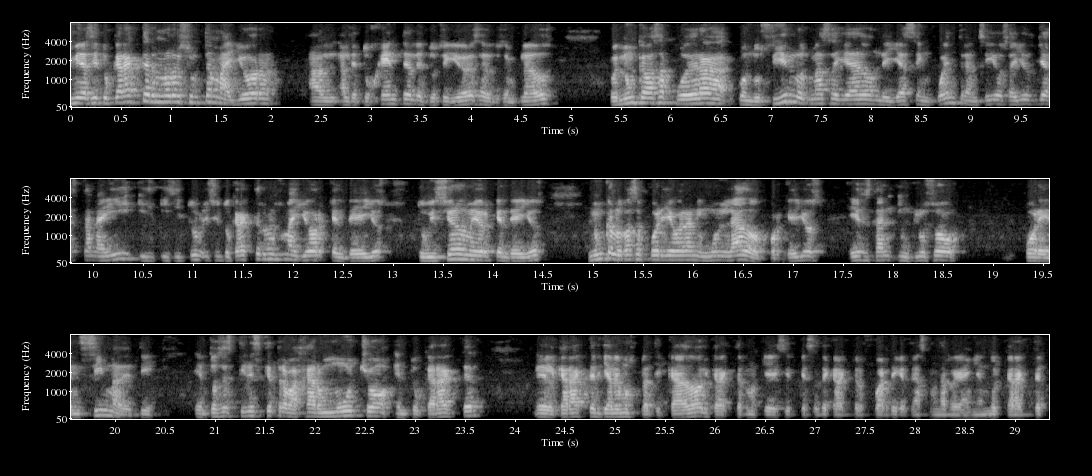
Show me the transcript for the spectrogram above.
mira, si tu carácter no resulta mayor al, al, de tu gente, al de tus seguidores, al de tus empleados, pues nunca vas a poder a conducirlos más allá de donde ya se encuentran, ¿sí? O sea, ellos ya están ahí y, y si, tú, si tu carácter no es mayor que el de ellos, tu visión es mayor que el de ellos, nunca los vas a poder llevar a ningún lado porque ellos, ellos están incluso por encima de ti. Entonces tienes que trabajar mucho en tu carácter. El carácter ya lo hemos platicado, el carácter no quiere decir que seas de carácter fuerte y que tengas que andar regañando, el carácter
